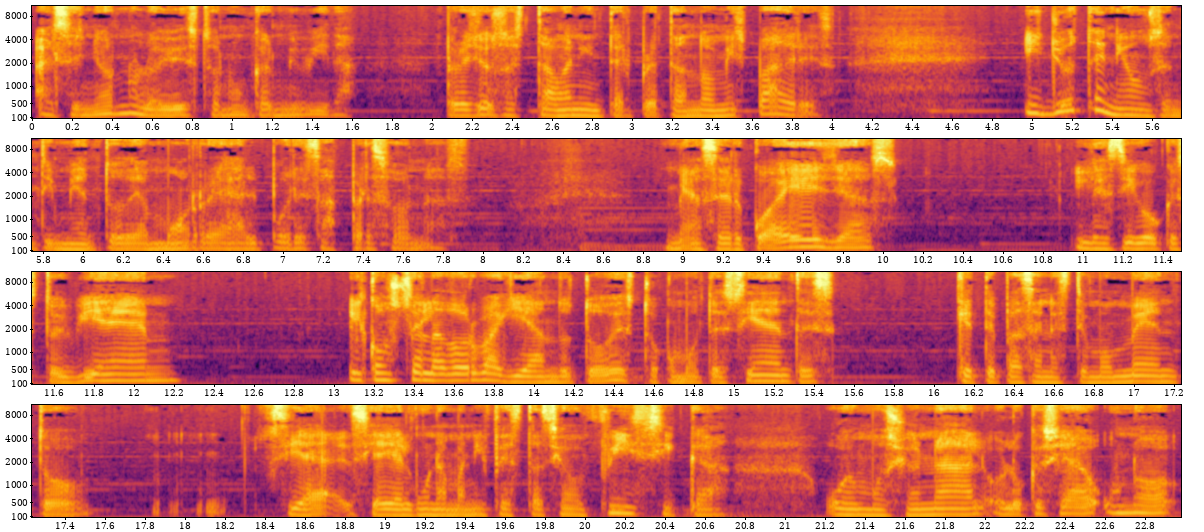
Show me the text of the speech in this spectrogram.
Al Señor no lo había visto nunca en mi vida. Pero ellos estaban interpretando a mis padres. Y yo tenía un sentimiento de amor real por esas personas. Me acerco a ellas, les digo que estoy bien. El constelador va guiando todo esto, cómo te sientes, qué te pasa en este momento, si hay, si hay alguna manifestación física o emocional o lo que sea, uno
